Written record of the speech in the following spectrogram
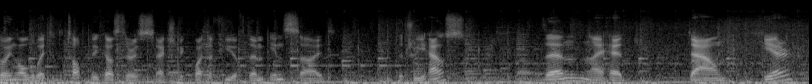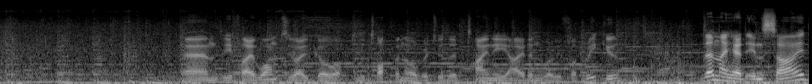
going all the way to the top because there's actually quite a few of them inside the treehouse. Then I head down here, and if I want to, I go up to the top and over to the tiny island where we fought Riku. Then I head inside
